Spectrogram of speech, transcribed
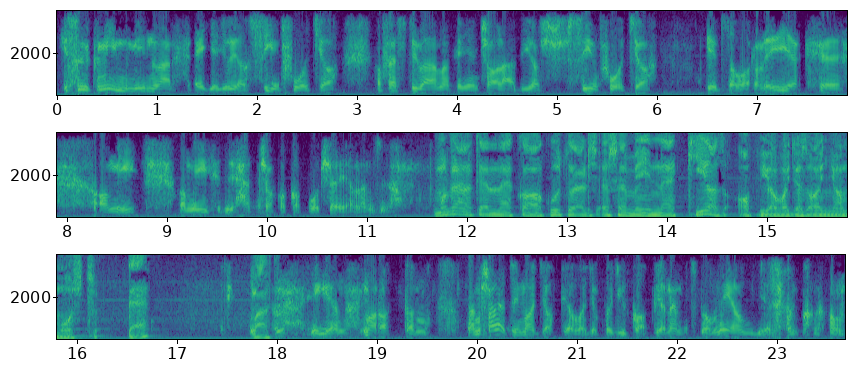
hisz ők mind-mind már egy-egy olyan színfoltja a fesztiválnak, egy ilyen családias színfoltja, képzavarral éljek, eh, ami, ami hát csak a kapolcsa jellemző. Magának ennek a kulturális eseménynek ki az apja vagy az anyja most? Te? Vált? Igen, maradtam. Na most lehet, hogy nagyapja vagyok, vagy ükapja, nem tudom, néha úgy érzem magam.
